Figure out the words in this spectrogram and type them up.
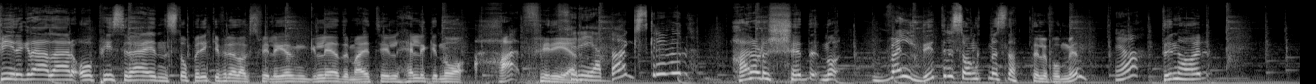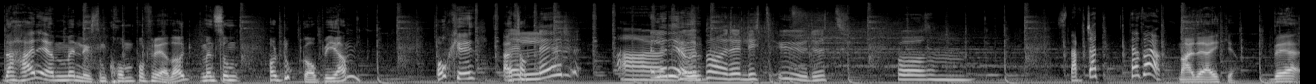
Fire grader og pissregn stopper ikke fredagsfeelingen. Gleder meg til helg nå. Hæ? Fredag? Fredag, skrev hun. Her har det skjedd noe veldig interessant med Snap-telefonen min. Ja. Den har Det her er en melding som kom på fredag, men som har dukka opp igjen. OK. Jeg tar, Eller er Eller er du det- bare litt urutt på sånn Snapchat? Tete? nei, det er jeg ikke. Det er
